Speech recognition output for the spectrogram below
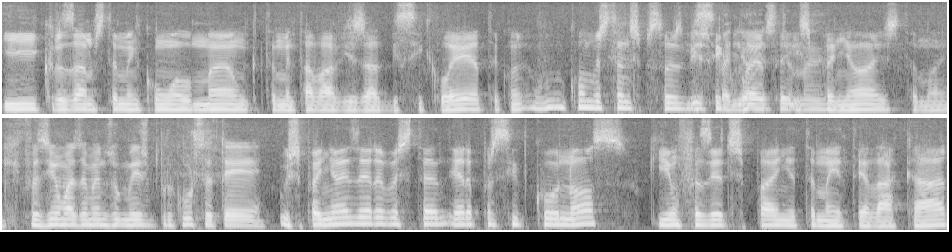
e cruzámos também com um alemão que também estava a viajar de bicicleta, com, com bastantes pessoas de bicicleta e espanhóis, e espanhóis também. Que faziam mais ou menos o mesmo percurso até. Os espanhóis era bastante, era parecido com o nosso, que iam fazer de Espanha também até Dakar,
